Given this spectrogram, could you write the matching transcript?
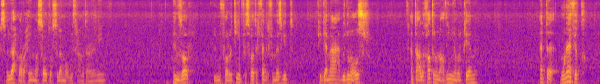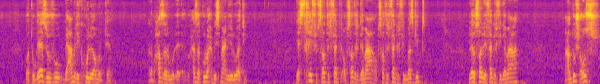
بسم الله الرحمن الرحيم والصلاة والسلام على مبعوث رحمة العالمين انذار للمفرطين في صلاة الفجر في المسجد في جماعة بدون عذر. أنت على خطر عظيم يوم القيامة. أنت منافق وتجازف بعملك كل يوم القيامة. أنا بحذر بحذر كل واحد بيسمعني دلوقتي. يستخف في صلاة الفجر أو صلاة الجماعة أو صلاة الفجر في المسجد. لا يصلي الفجر في جماعة. ما عندوش عذر.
